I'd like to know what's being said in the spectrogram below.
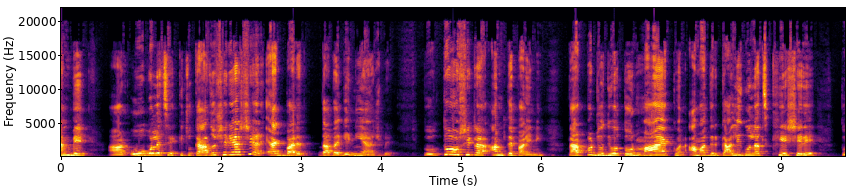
আনবে? আর ও বলেছে, কিছু কাজও সেরে আসি আর একবারে দাদা গিয়ে নিয়ে আসবে। তো তো সেটা আনতে পারিনি। তারপর যদিও তোর মা এখন আমাদের গালিগুলাজ খেয়ে সেরে, তো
